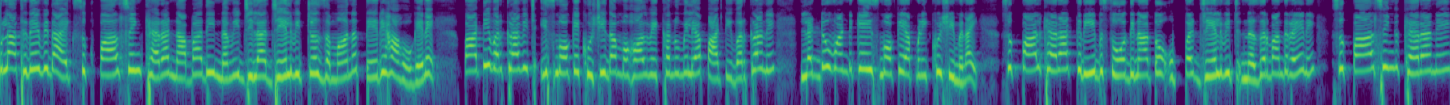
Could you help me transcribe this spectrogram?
ਭੁਲੱਥ ਦੇ ਵਿਧਾਇਕ ਸੁਖਪਾਲ ਸਿੰਘ ਖਹਿਰਾ ਨਾਭਾ ਦੀ ਨਵੀਂ ਜ਼ਿਲ੍ਹਾ ਜੇਲ੍ਹ ਵਿੱਚੋਂ ਜ਼ਮਾਨਤ ਤੇ ਰਿਹਾ ਹੋ ਗਏ ਨੇ। ਪਾਰਟੀ ਵਰਕਰਾਂ ਵਿੱਚ ਇਸ ਮੌਕੇ ਖੁਸ਼ੀ ਦਾ ਮਾਹੌਲ ਵੇਖਣ ਨੂੰ ਮਿਲਿਆ। ਪਾਰਟੀ ਵਰਕਰਾਂ ਨੇ ਲੱਡੂ ਵੰਡ ਕੇ ਇਸ ਮੌਕੇ ਆਪਣੀ ਖੁਸ਼ੀ ਮਨਾਈ। ਸੁਖਪਾਲ ਖਹਿਰਾ ਕਰੀਬ 100 ਦਿਨਾਂ ਤੋਂ ਉੱਪਰ ਜੇਲ੍ਹ ਵਿੱਚ ਨਜ਼ਰਬੰਦ ਰਹੇ ਨੇ। ਸੁਖਪਾਲ ਸਿੰਘ ਖਹਿਰਾ ਨੇ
